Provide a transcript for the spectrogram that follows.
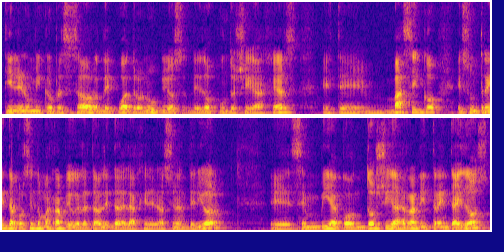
Tienen un microprocesador de 4 núcleos de 2. GHz este, básico. Es un 30% más rápido que la tableta de la generación anterior. Eh, se envía con 2 GB de RAM y 32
